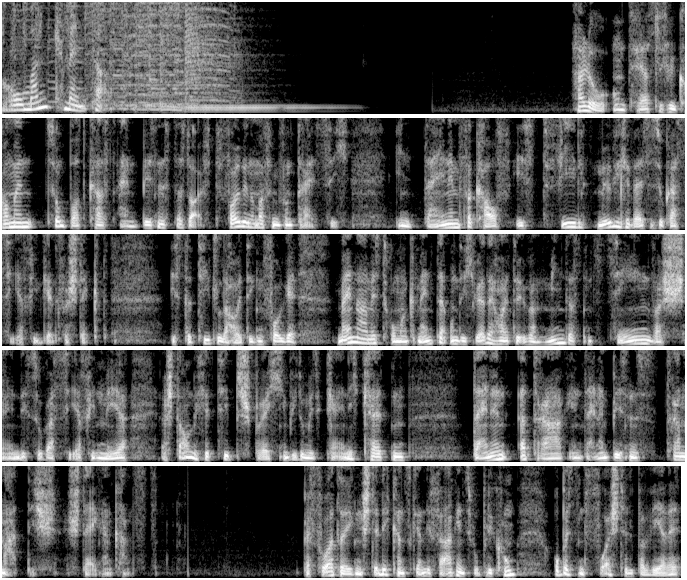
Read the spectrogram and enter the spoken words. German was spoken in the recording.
Roman Kmenter. Hallo und herzlich willkommen zum Podcast Ein Business, das läuft. Folge Nummer 35. In deinem Verkauf ist viel, möglicherweise sogar sehr viel Geld versteckt, ist der Titel der heutigen Folge. Mein Name ist Roman Kmenter und ich werde heute über mindestens 10, wahrscheinlich sogar sehr viel mehr erstaunliche Tipps sprechen, wie du mit Kleinigkeiten deinen Ertrag in deinem Business dramatisch steigern kannst. Bei Vorträgen stelle ich ganz gerne die Frage ins Publikum, ob es denn vorstellbar wäre,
